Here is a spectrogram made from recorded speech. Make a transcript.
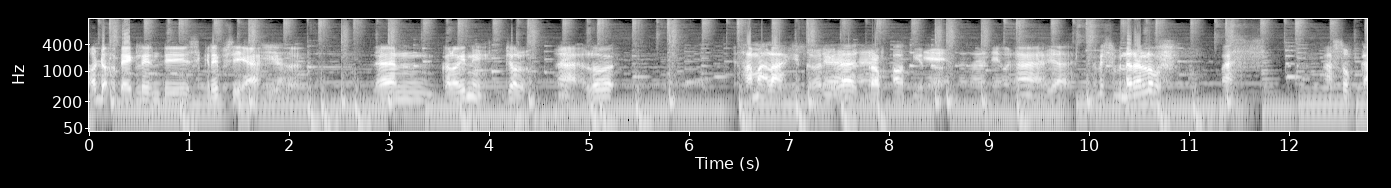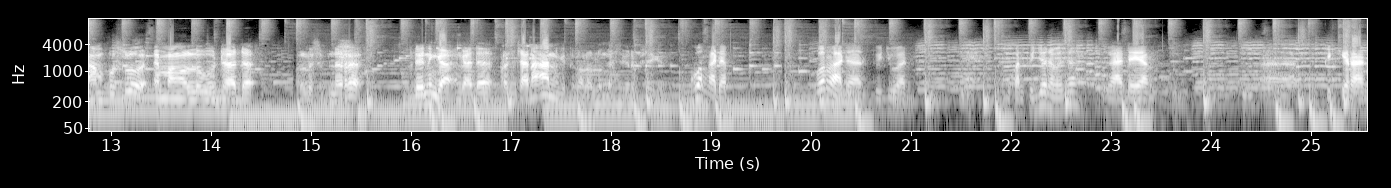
Odoh Beglin di skripsi ya. Iya. Gitu. Dan kalau ini Jol, nah lu sama lah gitu kan, Iya, kita iya. drop out gitu. Iya. Nah, ya. Tapi sebenarnya lu pas masuk kampus lu emang lu udah ada lu sebenarnya udah ini nggak nggak ada perencanaan gitu kalau lu nggak skripsi gitu. gua nggak ada gua nggak ada tujuan bukan tujuan apa sih nggak ada yang eh, pikiran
